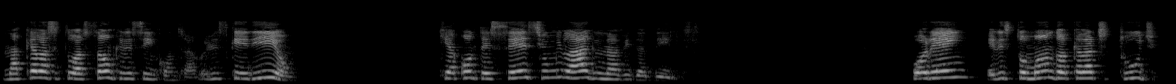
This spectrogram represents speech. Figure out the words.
naquela situação que eles se encontravam. Eles queriam que acontecesse um milagre na vida deles. Porém, eles tomando aquela atitude,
